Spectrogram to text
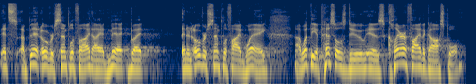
it's a bit oversimplified, I admit, but in an oversimplified way, uh, what the epistles do is clarify the gospel.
